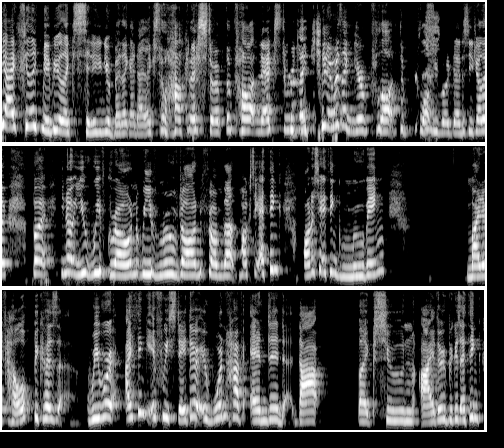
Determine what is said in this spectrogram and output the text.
Yeah i feel like maybe you're like sitting in your bed like at night like so how can i stir up the pot next week? Like it was like your plot to plot people against each other. But you know you we've grown we've moved on from that toxic i think honestly i think moving might have helped because we were i think if we stayed there it wouldn't have ended that like soon either because i think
